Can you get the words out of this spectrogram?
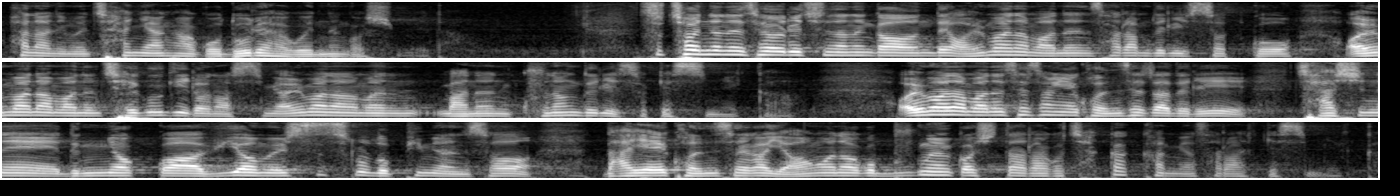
하나님을 찬양하고 노래하고 있는 것입니다. 수천 년의 세월이 지나는 가운데 얼마나 많은 사람들이 있었고 얼마나 많은 제국이 일어났으며 얼마나 많은 군왕들이 있었겠습니까? 얼마나 많은 세상의 권세자들이 자신의 능력과 위엄을 스스로 높이면서 나의 권세가 영원하고 무궁할 것이다라고 착각하며 살았겠습니까?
